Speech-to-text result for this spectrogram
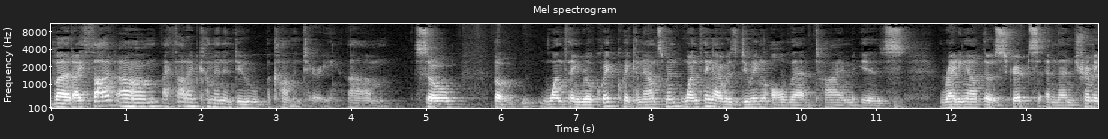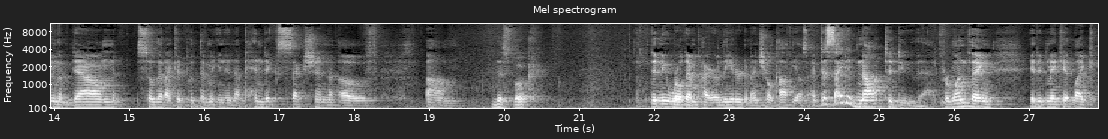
But I thought um, I thought I'd come in and do a commentary. Um, so, but one thing, real quick, quick announcement. One thing I was doing all that time is writing out those scripts and then trimming them down so that I could put them in an appendix section of um, this book, The New World Empire and the Interdimensional Coffee House. I've decided not to do that. For one thing, it'd make it like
